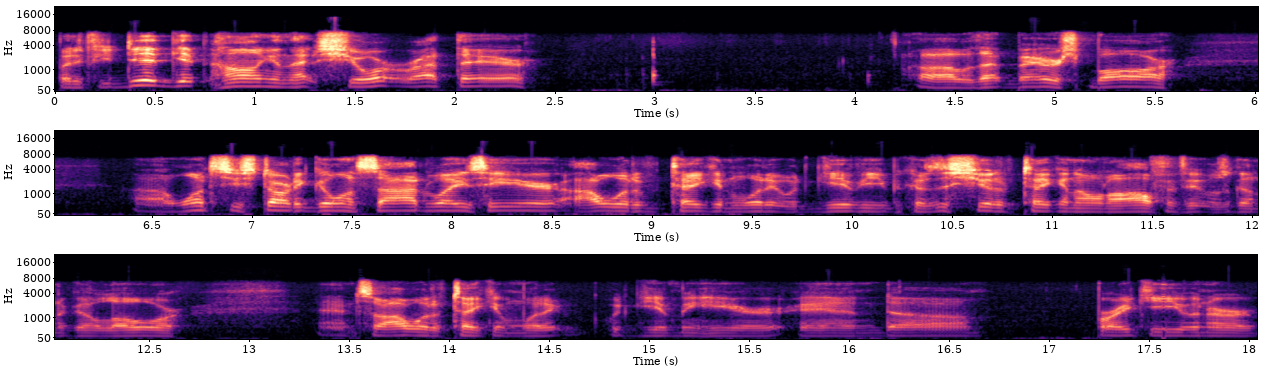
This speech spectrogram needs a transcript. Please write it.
but if you did get hung in that short right there uh, with that bearish bar, uh, once you started going sideways here, I would have taken what it would give you because this should have taken on off if it was going to go lower and so I would have taken what it would give me here and uh, break even or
